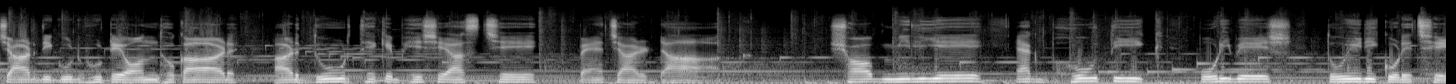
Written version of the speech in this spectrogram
চারদিক উঠভুটে অন্ধকার আর দূর থেকে ভেসে আসছে প্যাঁচার ডাক। সব মিলিয়ে এক ভৌতিক পরিবেশ তৈরি করেছে।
